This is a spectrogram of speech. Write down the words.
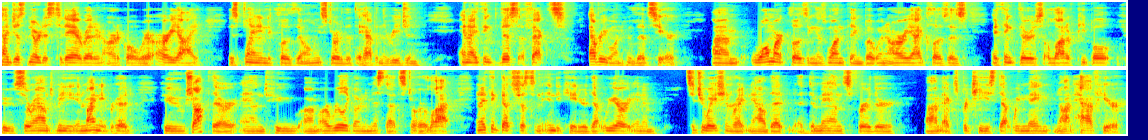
I just noticed today I read an article where REI is planning to close the only store that they have in the region. And I think this affects everyone who lives here. Um, Walmart closing is one thing, but when REI closes, I think there's a lot of people who surround me in my neighborhood who shop there and who um, are really going to miss that store a lot. And I think that's just an indicator that we are in a situation right now that uh, demands further um, expertise that we may not have here.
